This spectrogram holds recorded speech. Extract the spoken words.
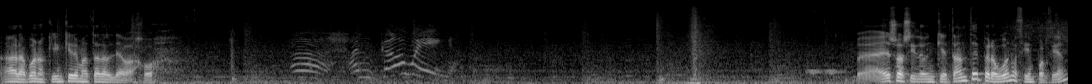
Ahora, bueno, ¿quién quiere matar al de abajo? Eso ha sido inquietante, pero bueno, 100%.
